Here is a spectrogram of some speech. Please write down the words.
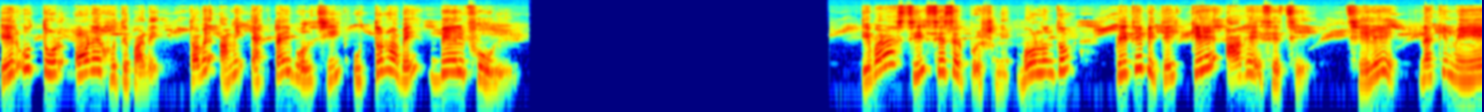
এর উত্তর অনেক হতে পারে। তবে আমি একটাই বলছি, উত্তর হবে বেল ফুল এবার আসছি শেষের প্রশ্নে। বলুন তো, পৃথিবীতে কে আগে এসেছে? ছেলে নাকি মেয়ে?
